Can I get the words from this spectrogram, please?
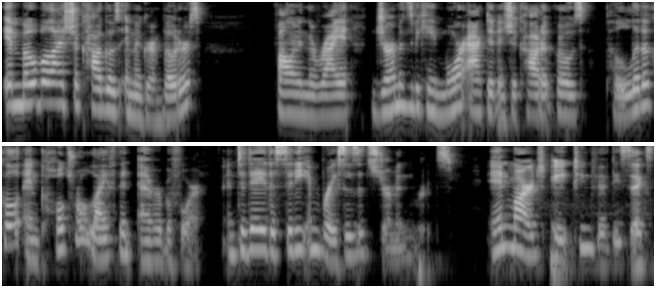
It mobilized Chicago's immigrant voters, Following the riot, Germans became more active in Chicago's political and cultural life than ever before, and today the city embraces its German roots. In March 1856,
